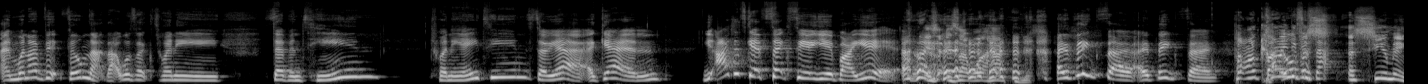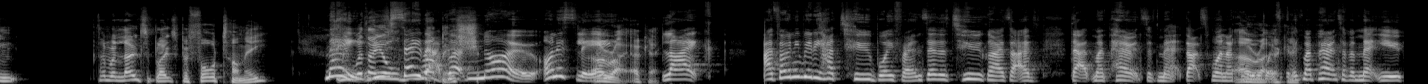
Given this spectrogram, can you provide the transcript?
And when I filmed that, that was like 2017, 2018. So yeah, again, I just get sexier year by year. Is, is that what happened? I think so. I think so. But I'm kind of ass- that- assuming there were loads of blokes before Tommy. Mate, were they you all say that, but no, honestly. Oh, right, okay. Like, I've only really had two boyfriends. They're the two guys that I've that my parents have met. That's when I call Oh, right, boyfriend. okay. If my parents haven't met you,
